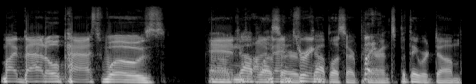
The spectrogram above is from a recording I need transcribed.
my battle pass woes. Oh, and God bless I'm our entering- God bless our but- parents, but they were dumb.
